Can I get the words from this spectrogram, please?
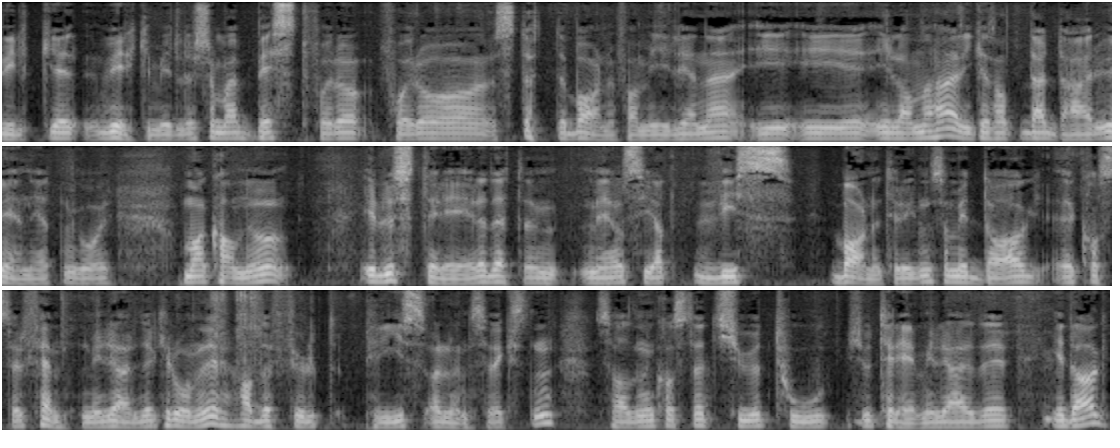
hvilke virkemidler som er best for å, for å støtte barnefamiliene i, i, i landet her. Ikke sant? Det er der uenigheten går. Man kan jo illustrere dette med å si at hvis barnetrygden, som i dag eh, koster 15 milliarder kroner, hadde fulgt pris- og lønnsveksten, så hadde den kostet 22-23 milliarder i dag.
